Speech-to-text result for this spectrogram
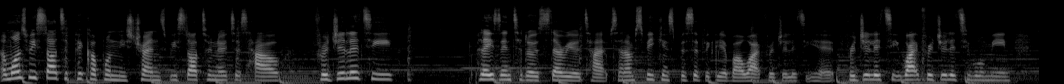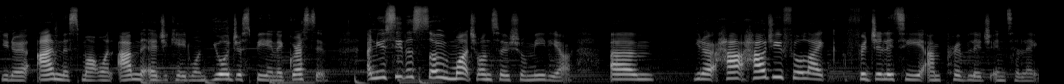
And once we start to pick up on these trends, we start to notice how fragility plays into those stereotypes. And i'm speaking specifically about white fragility here. Fragility white fragility will mean you know i'm the smart one i'm the educated one you're just being aggressive. And you see this so much on social media. Um, you know how, how do you feel like fragility and privilege interlink?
